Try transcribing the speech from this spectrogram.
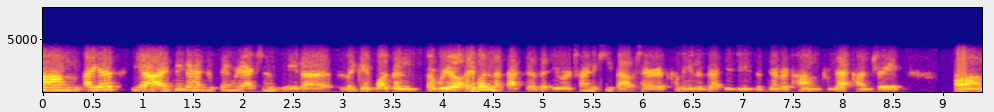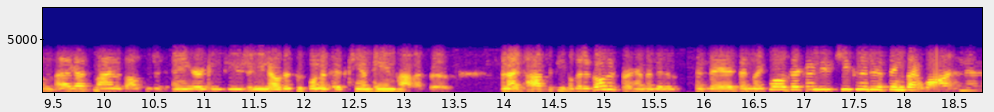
Um, I guess yeah, I think I had the same reaction as Nina. Like it wasn't a real, it wasn't effective. If you were trying to keep out terrorists coming in as refugees that never come from that country, um, I guess mine was also just anger and confusion. You know, this was one of his campaign promises. And I talked to people that had voted for him, and they and they had been like, "Well, they're going to do, he's going to do the things I want, and then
